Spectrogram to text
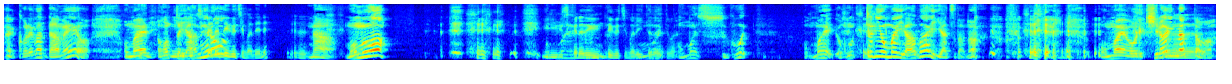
前これはダメよ。お前ほんとやめろ。出口までね、うん。なあモムを 入り口から出出口までいただいてます。お前すごい。お前本当にお前やばいやつだな。お前俺嫌いになったわ。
